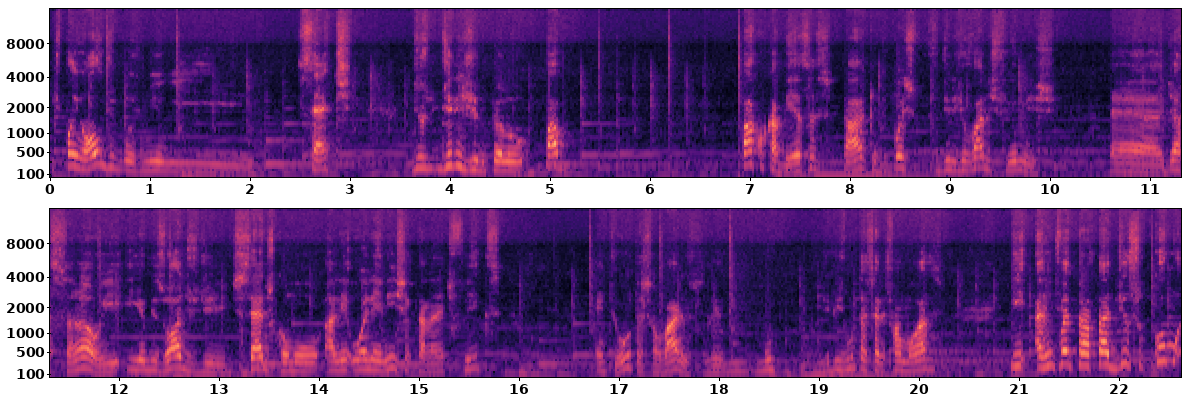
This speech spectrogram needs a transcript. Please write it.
espanhol de 2007, dirigido pelo Paco Cabeças, tá? que depois dirigiu vários filmes é, de ação e, e episódios de, de, séries como O Alienista, que está na Netflix, entre outras, são vários, ele muito, dirige muitas séries famosas. E a gente vai tratar disso como,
